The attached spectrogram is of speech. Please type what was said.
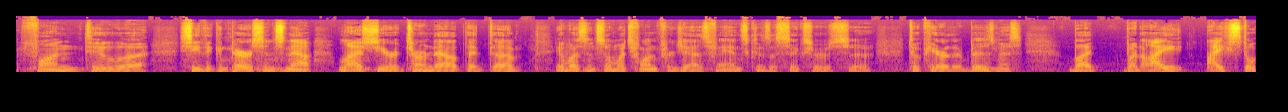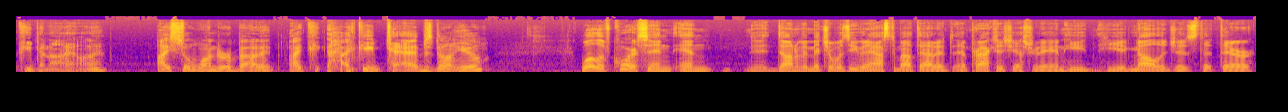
of fun to uh, see the comparisons. Now, last year it turned out that uh, it wasn't so much fun for Jazz fans because the Sixers uh, took care of their business, but but I I still keep an eye on it. I still wonder about it. I, I keep tabs, don't you? Well, of course, and and Donovan Mitchell was even asked about that at, at practice yesterday, and he he acknowledges that they're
